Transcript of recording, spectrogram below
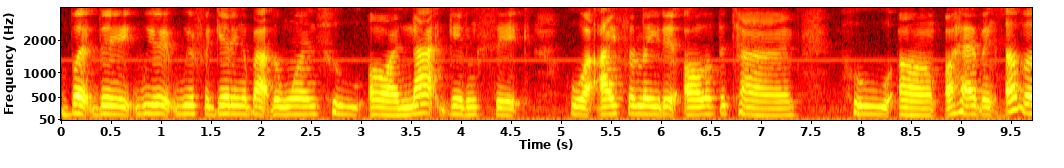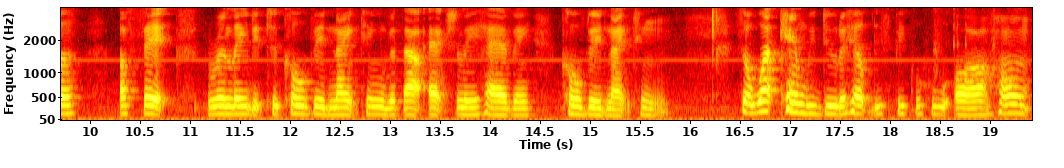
But they we're we're forgetting about the ones who are not getting sick who are isolated all of the time who um, are having other effects related to covid-19 without actually having covid-19 so what can we do to help these people who are home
